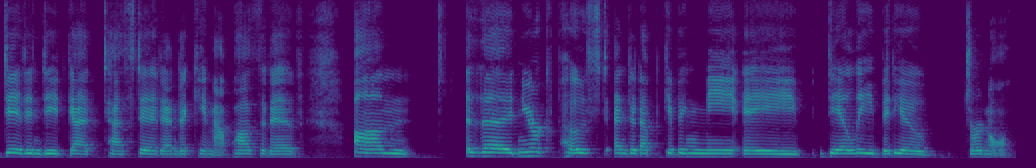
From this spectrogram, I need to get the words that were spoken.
did indeed get tested and it came out positive, um, the New York Post ended up giving me a daily video journal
